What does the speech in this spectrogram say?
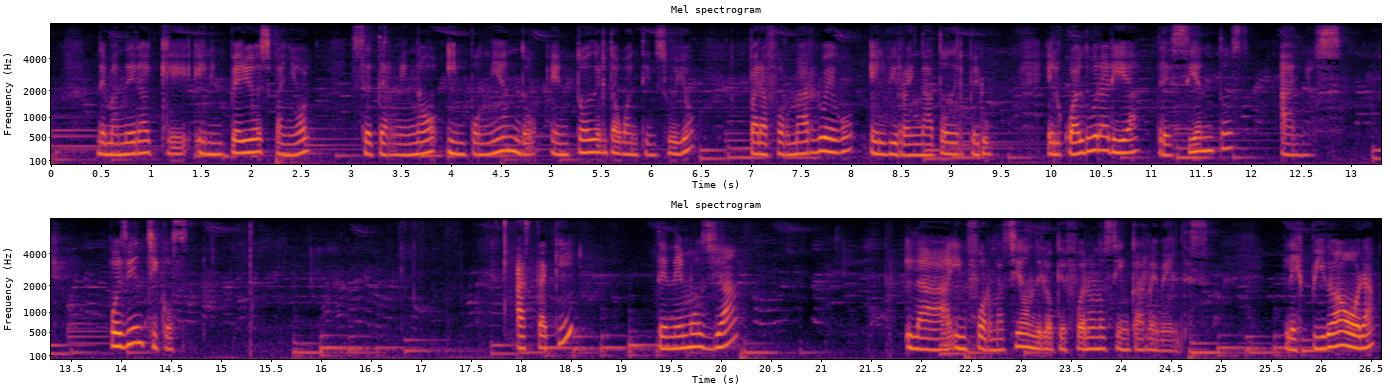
de manera que el imperio español se terminó imponiendo en todo el Tahuantinsuyo para formar luego el virreinato del Perú, el cual duraría 300 años. Pues bien chicos, hasta aquí tenemos ya la información de lo que fueron los incas rebeldes. Les pido ahora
